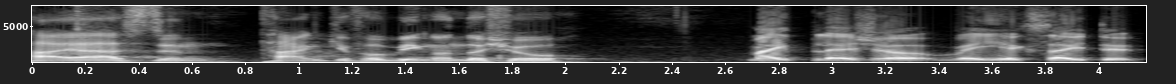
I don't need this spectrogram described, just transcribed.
Hi, Ashdin. Thank you for being on the show. My pleasure. Very excited.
